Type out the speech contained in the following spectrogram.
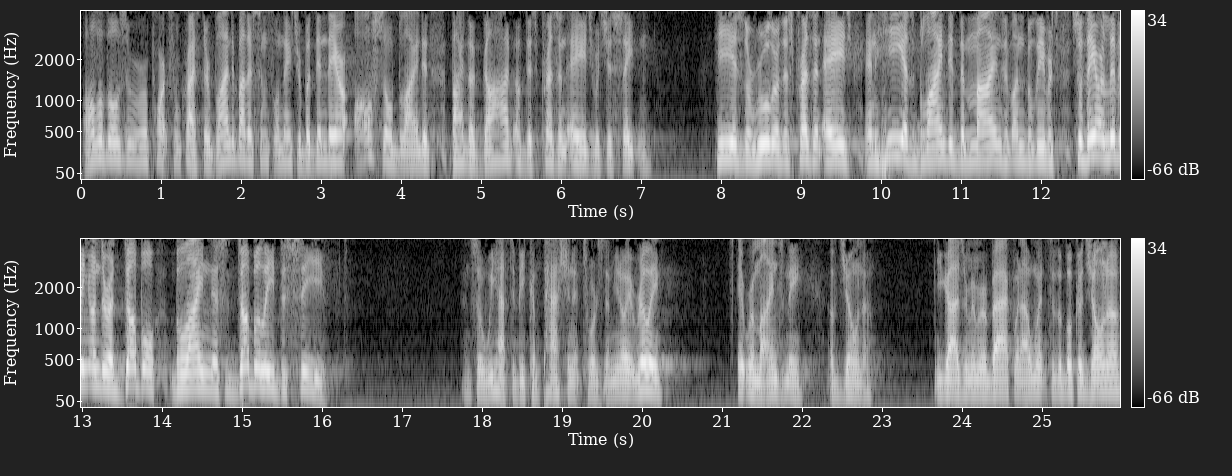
All of those who are apart from Christ, they're blinded by their sinful nature, but then they are also blinded by the God of this present age, which is Satan. He is the ruler of this present age, and he has blinded the minds of unbelievers. So they are living under a double blindness, doubly deceived. And so we have to be compassionate towards them. You know, it really, it reminds me of Jonah. You guys remember back when I went through the book of Jonah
